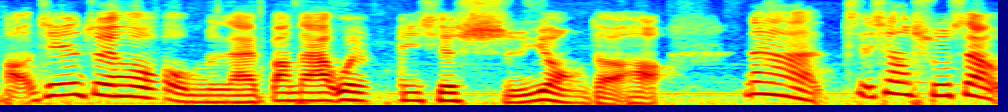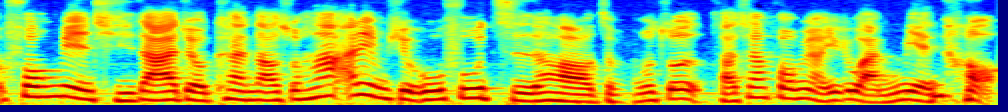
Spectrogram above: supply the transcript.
好，今天最后我们来帮大家问一些实用的哈。那像书上封面，其实大家就看到说，哈，阿里姆学无麸质哈，怎么说？好像封面有一碗面哈。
